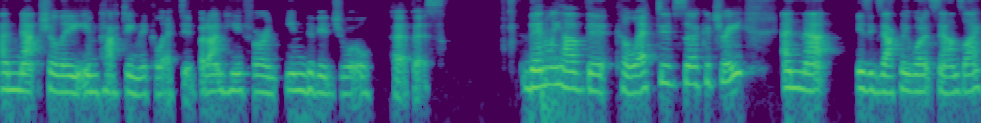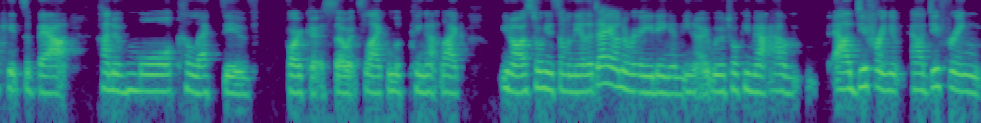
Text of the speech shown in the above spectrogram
I'm naturally impacting the collective, but I'm here for an individual purpose. Then we have the collective circuitry, and that is exactly what it sounds like. It's about kind of more collective focus. So it's like looking at like you know, I was talking to someone the other day on a reading, and you know, we were talking about um, our differing our differing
